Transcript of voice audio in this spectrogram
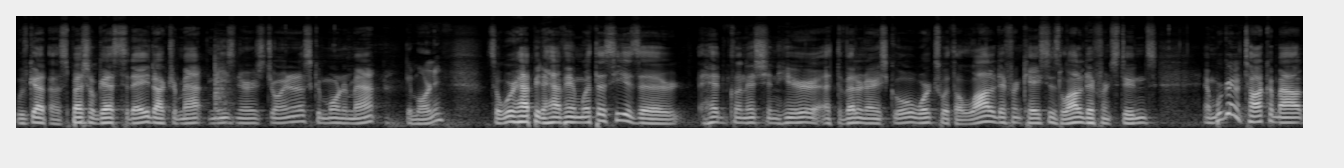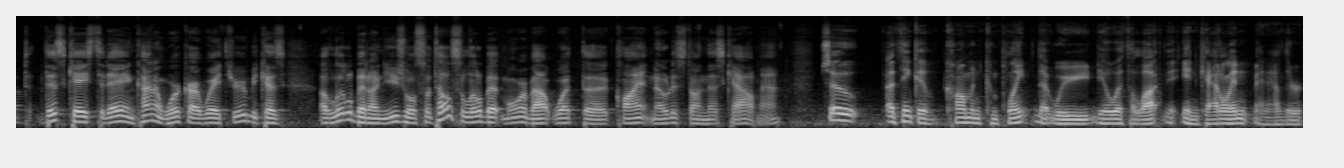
We've got a special guest today, Dr. Matt Miesner is joining us. Good morning, Matt. Good morning. So we're happy to have him with us. He is a head clinician here at the veterinary school, works with a lot of different cases, a lot of different students. And we're going to talk about this case today and kind of work our way through because a little bit unusual. So tell us a little bit more about what the client noticed on this cow, Matt. So I think a common complaint that we deal with a lot in cattle and, other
